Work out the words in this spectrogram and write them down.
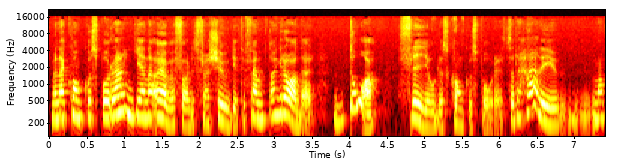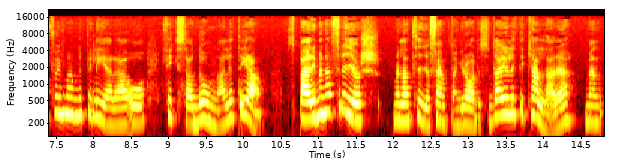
Men när konkosporangierna överfördes från 20 till 15 grader, då frigjordes konkosporer. Så det här är ju, man får ju manipulera och fixa och dona lite grann. Spermierna frigörs mellan 10 och 15 grader, så där är det lite kallare. Men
